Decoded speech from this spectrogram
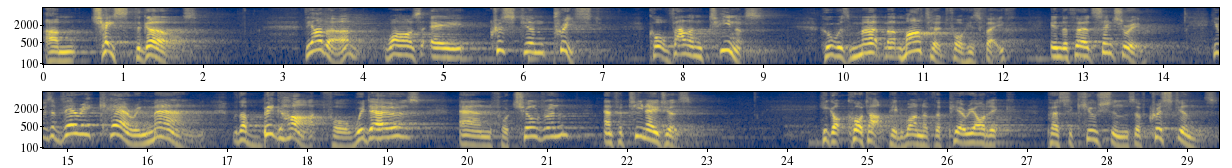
um, chased the girls. The other was a Christian priest called Valentinus, who was mur- martyred for his faith in the third century. He was a very caring man with a big heart for widows and for children and for teenagers. He got caught up in one of the periodic persecutions of Christians.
